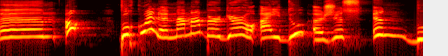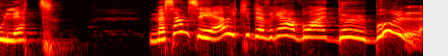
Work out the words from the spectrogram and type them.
Euh, Oh! Pourquoi le Maman Burger au Haïdou a juste une boulette? Me semble c'est elle qui devrait avoir deux boules.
